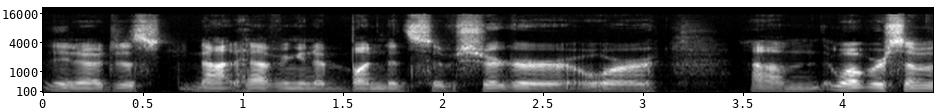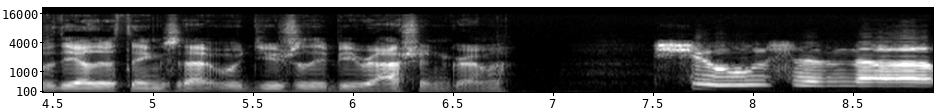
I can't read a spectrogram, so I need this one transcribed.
you know, just not having an abundance of sugar or um, what were some of the other things that would usually be rationed, Grandma? shoes and uh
